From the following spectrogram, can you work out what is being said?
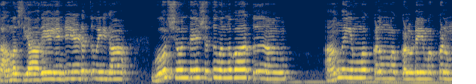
താമസിയാതെ എന്റെ അടുത്ത് വരിക. ഗോഷോൻ ദേശത്ത് വന്ന് പാർത്ത് അങ്ങയും മക്കളും മക്കളുടെ മക്കളും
